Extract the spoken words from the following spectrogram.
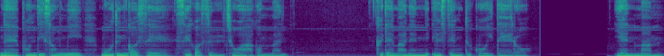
내 본디 성미 모든 것에 새 것을 좋아하건만 그대만은 일생 두고 이대로 옛맘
